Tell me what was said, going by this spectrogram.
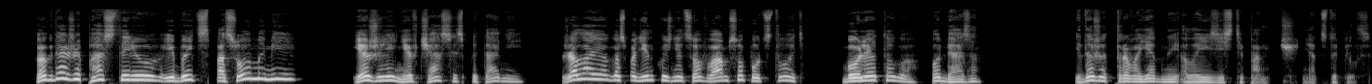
— Когда же пастырю и быть способными, ежели не в час испытаний? Желаю, господин Кузнецов, вам сопутствовать. Более того, обязан. И даже травоядный Алоизий Степанович не отступился.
